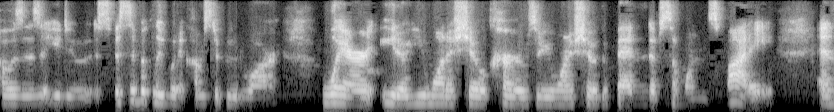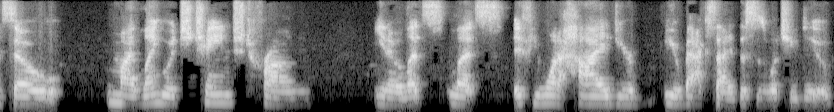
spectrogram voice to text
poses that you do, specifically when it comes to boudoir, where you know you want to show curves or you want to show the bend of someone's body. And so my language changed from, you know, let's let's if you want to hide your your backside, this is what you do,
